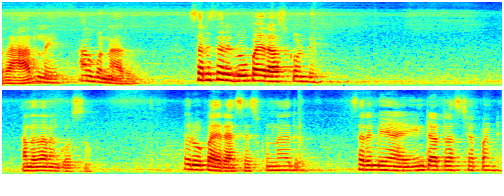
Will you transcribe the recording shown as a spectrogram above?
రారులే అనుకున్నారు. సరే సరే రూపాయి రాసుకోండి. అన్నదానం కోసం. రూపాయి రాసేసుకున్నారు. సరే మీ ఇంటి అడ్రస్ చెప్పండి.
